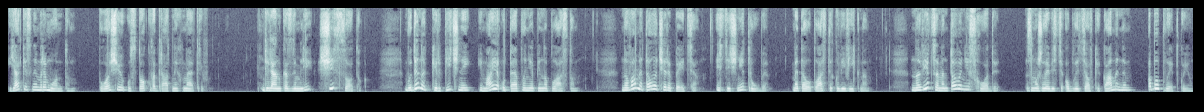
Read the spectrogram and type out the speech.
якісним ремонтом площею у 100 квадратних метрів. Ділянка землі 6 соток. Будинок кирпічний і має утеплення пінопластом. Нова металочерепиця і стічні труби, металопластикові вікна. Нові цементовані сходи з можливістю облицьовки каменем або плиткою.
